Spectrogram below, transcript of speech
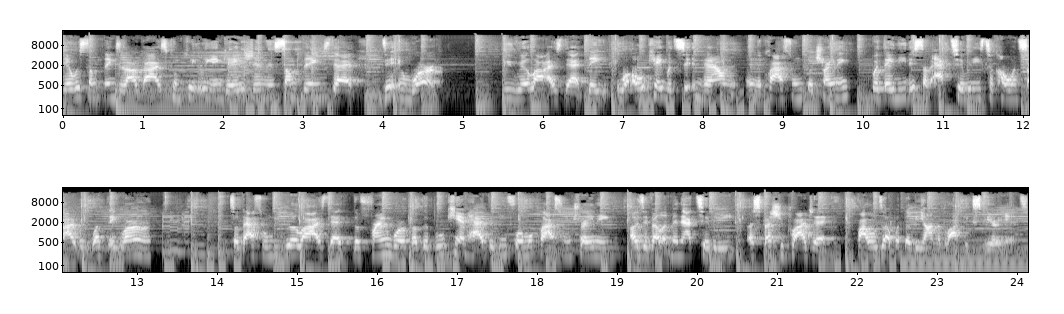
There were some things that our guys completely engaged in and some things that didn't work. We realized that they were okay with sitting down in the classroom for training, but they needed some activities to coincide with what they learned. So that's when we realized that the framework of the boot camp had to be formal classroom training, a development activity, a special project, followed up with a beyond the block experience.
